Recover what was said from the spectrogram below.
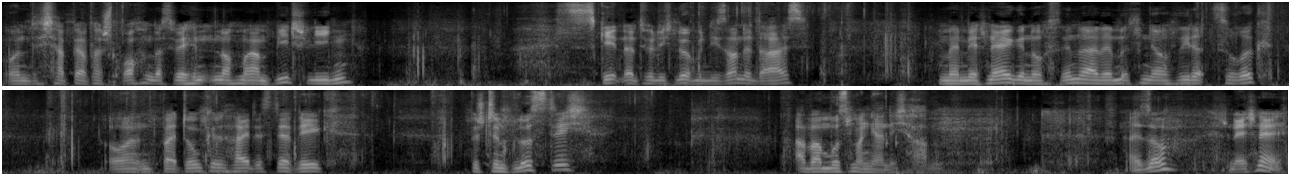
Und ich habe ja versprochen, dass wir hinten noch mal am Beach liegen. Es geht natürlich nur, wenn die Sonne da ist. Und wenn wir schnell genug sind, weil wir müssen ja auch wieder zurück. Und bei Dunkelheit ist der Weg bestimmt lustig, aber muss man ja nicht haben. Also, schnell, schnell.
